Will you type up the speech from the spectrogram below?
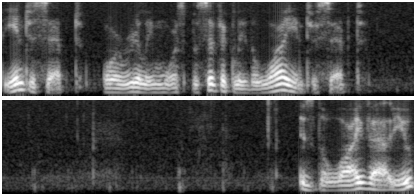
The intercept, or really more specifically the y-intercept, is the y value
